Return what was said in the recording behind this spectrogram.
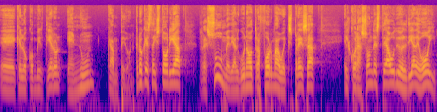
eh, que lo convirtieron en un campeón. Creo que esta historia resume de alguna otra forma o expresa el corazón de este audio del día de hoy.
